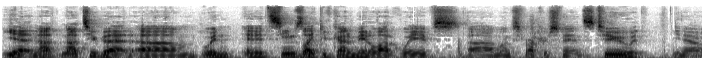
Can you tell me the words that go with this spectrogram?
Yeah, not not too bad. Um, when and it seems like you've kind of made a lot of waves uh, amongst Rutgers fans too, with you know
